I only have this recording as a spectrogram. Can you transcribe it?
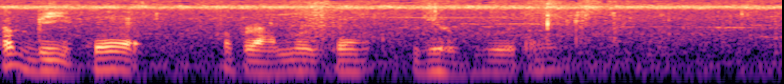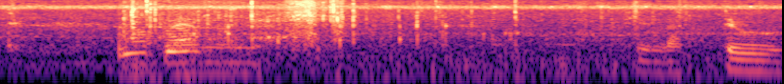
nó bị thế hoặc là một cái nhiều vừa đấy nó quét thì là từ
